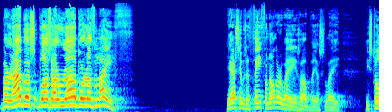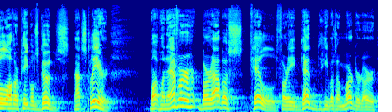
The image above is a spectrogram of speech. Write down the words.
Barabbas was a robber of life. Yes, he was a thief in other ways, obviously. He stole other people's goods. That's clear. But whenever Barabbas killed, for he did, he was a murderer.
